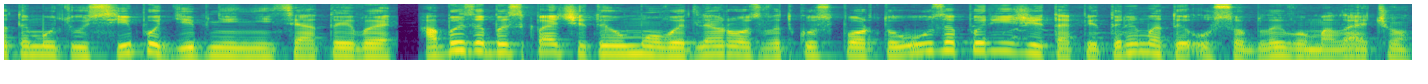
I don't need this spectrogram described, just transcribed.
підтримуватимуть усі подібні ініціативи, аби забезпечити умови для розвитку спорту у Запоріжжі та підтримати особливу малечу.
